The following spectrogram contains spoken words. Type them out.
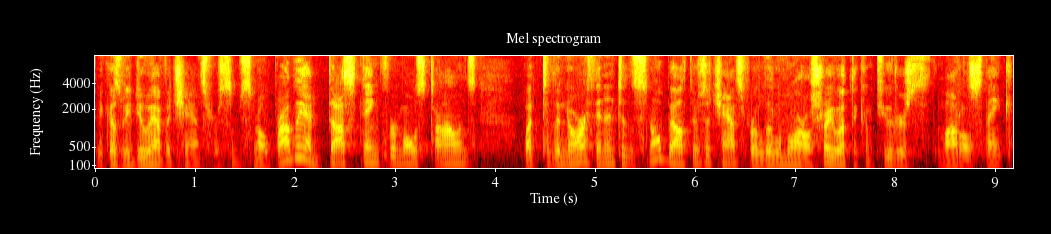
because we do have a chance for some snow. Probably a dusting for most towns, but to the north and into the snow belt, there's a chance for a little more. I'll show you what the computer's models think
